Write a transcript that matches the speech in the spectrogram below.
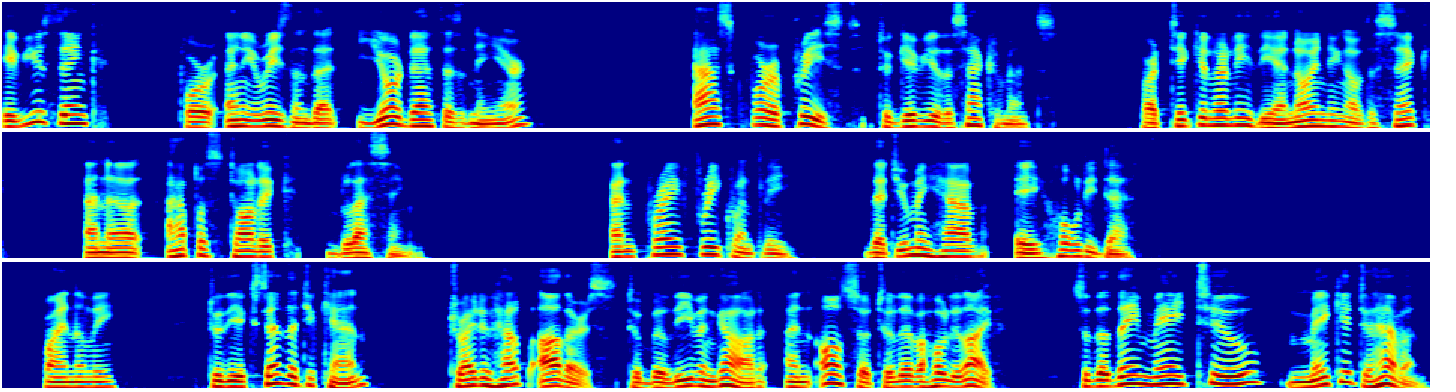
If you think, for any reason, that your death is near, Ask for a priest to give you the sacraments, particularly the anointing of the sick and an apostolic blessing. And pray frequently that you may have a holy death. Finally, to the extent that you can, try to help others to believe in God and also to live a holy life, so that they may too make it to heaven.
